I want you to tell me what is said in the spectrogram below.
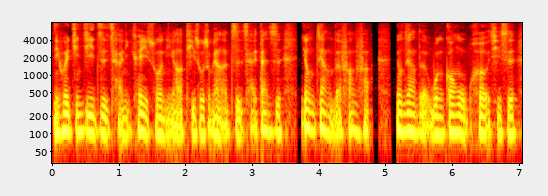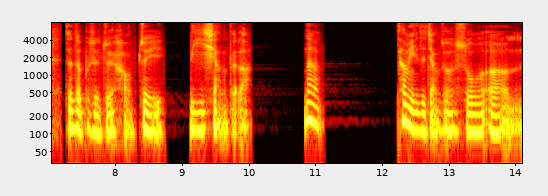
你会经济制裁，你可以说你要提出什么样的制裁，但是用这样的方法，用这样的文攻武吓，其实真的不是最好、最理想的啦。那他们一直讲说说，嗯。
